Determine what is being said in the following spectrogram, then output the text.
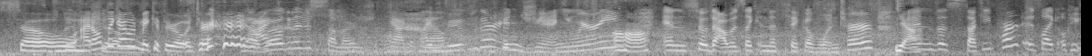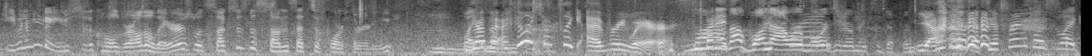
So I don't think I would make it through a winter. Yeah, we're gonna just summer. Yeah, because I moved there in January, Uh-huh. and so that was like in the thick of winter. Yeah. And the sucky part is like, okay, even if you get used to the cold, wear all the layers. What sucks is the sun sets at 4:30. Mm-hmm. Like yeah, but I feel like that's like everywhere. No, But it's that one hour more here makes a difference. Yeah. it's different because like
